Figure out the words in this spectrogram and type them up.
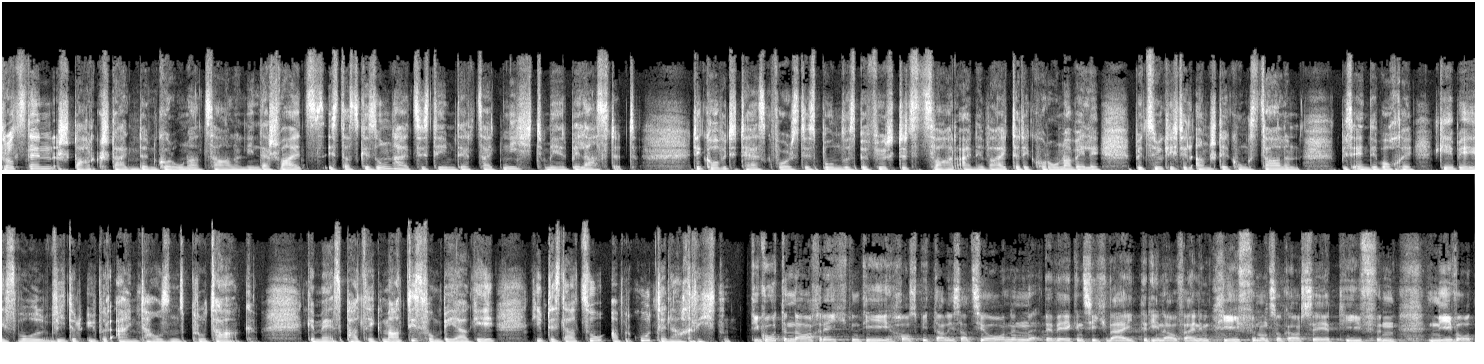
Trotz den stark steigenden Corona-Zahlen in der Schweiz ist das Gesundheitssystem derzeit nicht mehr belastet. Die Covid-Taskforce des Bundes befürchtet zwar eine weitere Corona-Welle bezüglich den Ansteckungszahlen. Bis Ende Woche gäbe es wohl wieder über 1000 pro Tag. Gemäß Patrick Mattis vom BAG gibt es dazu aber gute Nachrichten. Die guten Nachrichten, die Hospitalisationen bewegen sich weiterhin auf einem tiefen und sogar sehr tiefen Niveau.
